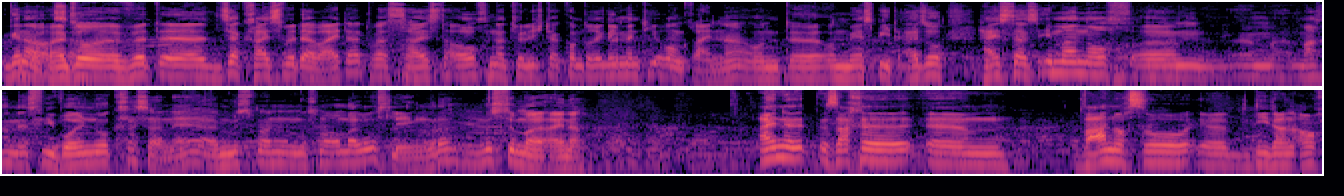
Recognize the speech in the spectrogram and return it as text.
ja. Genau, also wird, äh, dieser Kreis wird erweitert, was heißt auch natürlich, da kommt Reglementierung rein ne? und, äh, und mehr Speed. Also heißt das immer noch, ähm, ähm, machen es, wir wollen nur krasser. Ne? Muss, man, muss man auch mal loslegen, oder? Müsste mal einer. Eine Sache ähm, war noch so, äh, die dann auch,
